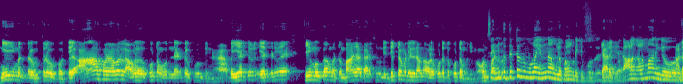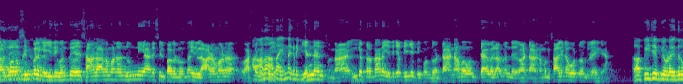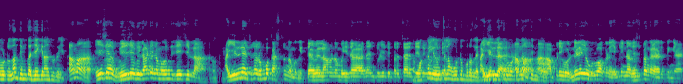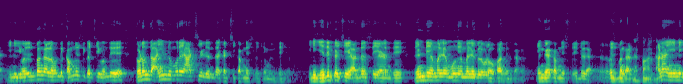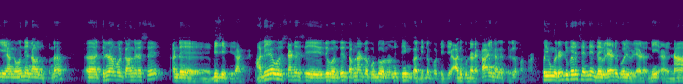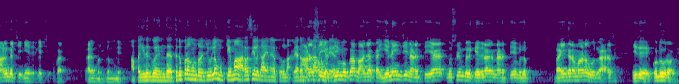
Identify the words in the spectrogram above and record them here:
நீதிமன்றத்தில் உத்தரவு போட்டு ஆஃப் அன் ஹவரில் அவ்வளோ கூட்டம் ஒரு நேரத்தில் கூடுதுன்னா அப்போ ஏற்கனவே ஏற்கனவே திமுக மற்றும் பாஜக அரசினுடைய திட்டமிடல் இல்லாமல் அவ்வளோ கூட்டத்தை கூட்ட முடியுமா? ஒன் இந்த திட்டத்து மூலம் என்ன உங்களுக்கு பலன் கிடைக்க போகுது? யாருங்க இப்ப காலங்காலமா நீங்க ஒரு அதாவது சிம்பிளுங்க இது வந்து சாதாரணமான நுண்ணிய அரசியல் பார்க்கணும் தான் இதுல ஆழமான. அதான் என்ன கிடைக்கும் என்னன்னு சொன்னா இங்க பிரதான எதிரியா பிஜேபி கொண்டு வந்துட்டான் நாம வந்து தேவையில்லாம இந்த வேண்டாம் நமக்கு சாலிடா ஓட்டு வந்துடும் இல்லையா? அதாவது பிஜேபியோட எதிர் ஓட்டில் தான் திமுக ஜெயிக்கிறான்னு சொல்றீங்க. ஆமா ஈஸியா பிஜேபி காட்டி நம்ம வந்து ஜெயிச்சிடலாம். இல்லைன்னு சொன்னா ரொம்ப கஷ்டம் நமக்கு. தேவையில்லாம நம்ம இதை அதைன்னு சொல்லிட்டு பிரச்சாரத்தை மக்கள் யோசிச்செல்லாம் ஓட்டு பிஜேபி இல்ல. எதிர் ஓட்டு ஆமா தான் திமுக ஆ, அப்படி ஒரு நிலையை உருவாக்கணும். எப்படின்னா வெஸ்ட் பெங்கால் எடுத்துங்க. இன்னைக்கு வெஸ்ட் பெங்கால்ல வந்து கம்யூனிஸ்ட் கட்சி வந்து தொடர்ந்து ஐந்து முறை ஆட்சியில் இருந்த கட்சி கம்யூனிஸ்ட் கட்சி உங்களுக்கு தெரியும். இன்னைக்கு எதிர்க்கட்சி அந்தஸ்து இழந்து ரெண்டு எம்எல்ஏ மூணு எம்எல்ஏக்களோட உட்காந்துருக்காங்க எங்க கம்யூனிஸ்ட் இதுல வெஸ்ட் பெங்கால். ஆனால் இன்னைக்கு அங்கே வந்து என்ன ஆகுதுன்னு சொன்னால் திரிணாமுல் காங்கிரஸ் அண்டு பிஜேபி தாங்க. அதே ஒரு ஸ்ட்ராட்டஜி இது வந்து தமிழ்நாட்டில் கொண்டு வரணும்னு திமுக திட்டம் போட்டுச்சு. அதுக்குண்டான காய் நகர்த்துகளை பண்ணுறாங்க இப்போ இவங்க ரெண்டு பேரும் சேர்ந்து இந்த விளையாட்டு கோலி விளையாட நீ நான் ஆளுங்கட்சி நீ எதிர்கட்சி உட்கார். வேலை முடியும் கம்னு அப்ப இதுக்கு இந்த திருப்பரங்குன்ற இஷ்யூல முக்கியமா அரசியல் காய நேரத்தில் தான். வேற அரசியல். திமுக பாஜக இணைஞ்சு நடத்திய முஸ்லிம்களுக்கு எதிராக நடத்திய மிக பயங்கரமான ஒரு அரசு இது கொடூரம் அது.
